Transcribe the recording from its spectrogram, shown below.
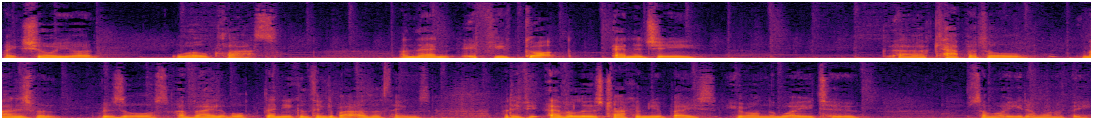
Make sure you're world class, and then if you've got energy, uh, capital, management resource available, then you can think about other things. But if you ever lose track of your base, you're on the way to somewhere you don't want to be.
